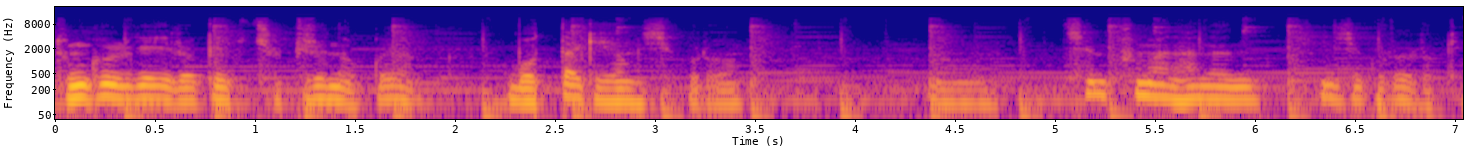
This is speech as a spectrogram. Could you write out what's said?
둥글게 이렇게 줄 필요는 없고요. 모따기 형식으로 음, chamfer만 하는 형식으로 이렇게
